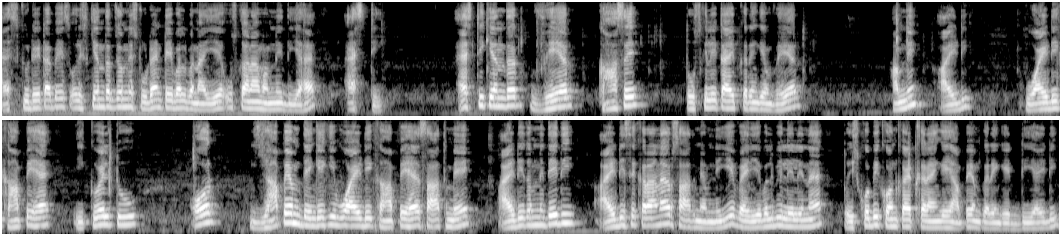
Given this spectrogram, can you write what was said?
एस क्यू डेटाबेस और इसके अंदर जो हमने स्टूडेंट टेबल बनाई है, उसका नाम हमने दिया है एस टी एस टी के अंदर वेयर कहाँ से? तो उसके लिए टाइप करेंगे हम वेयर हमने आईडी वो आईडी कहाँ पर है? इक्वल टू और यहाँ पे हम देंगे कि वो आईडी कहाँ पे है? साथ में आईडी तो हमने दे दी। आईडी से कराना है और साथ में हमने ये वेरिएबल भी ले लेना है। तो इसको भी कौन कॉन्कैट कराएँगे। यहाँ पे हम करेंगे डी आई डी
